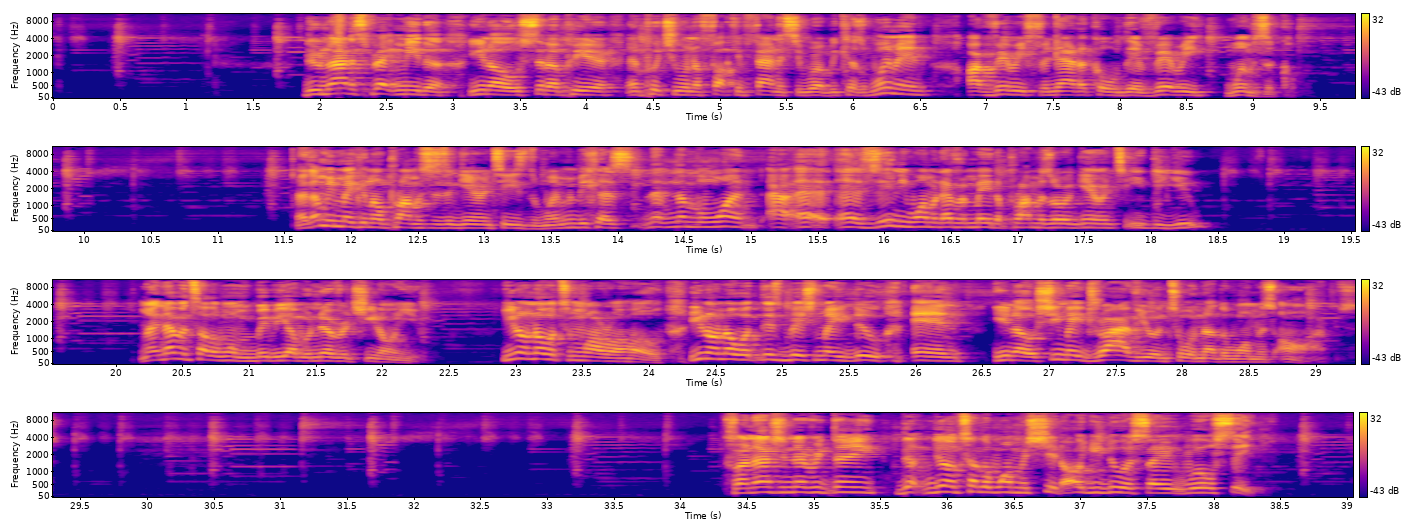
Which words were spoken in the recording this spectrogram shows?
Do not expect me to, you know, sit up here and put you in a fucking fantasy world because women are very fanatical. They're very whimsical. Now, don't be making no promises and guarantees to women because, number one, uh, has any woman ever made a promise or a guarantee to you? I never tell a woman, baby, I will never cheat on you. You don't know what tomorrow holds. You don't know what this bitch may do, and you know she may drive you into another woman's arms. Financial and everything, you don't tell a woman shit. All you do is say, "We'll see."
